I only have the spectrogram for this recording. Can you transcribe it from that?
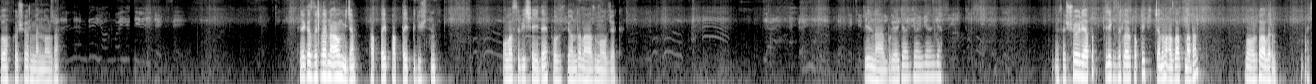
Bu koşuyorum ben orada. Plaga zırhlarını almayacağım. Patlayıp patlayıp bir düşsün. Olası bir şeyde pozisyonda lazım olacak. Gelin abi buraya gel gel gel gel. Mesela şöyle yapıp direkt zırhları toplayıp hiç canımı azaltmadan Lord'u alırım. Nice.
